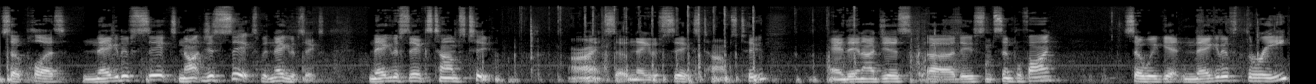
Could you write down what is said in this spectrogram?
So plus negative 6, not just 6, but negative 6. Negative 6 times 2. All right, so negative 6 times 2. And then I just uh, do some simplifying. So we get negative 3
